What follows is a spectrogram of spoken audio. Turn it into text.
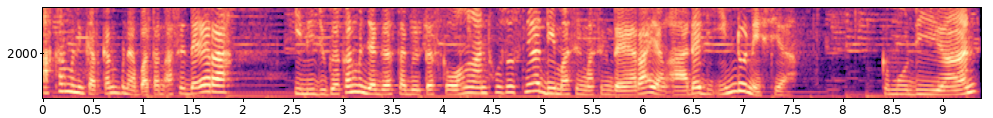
akan meningkatkan pendapatan asli daerah. Ini juga akan menjaga stabilitas keuangan khususnya di masing-masing daerah yang ada di Indonesia. Kemudian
